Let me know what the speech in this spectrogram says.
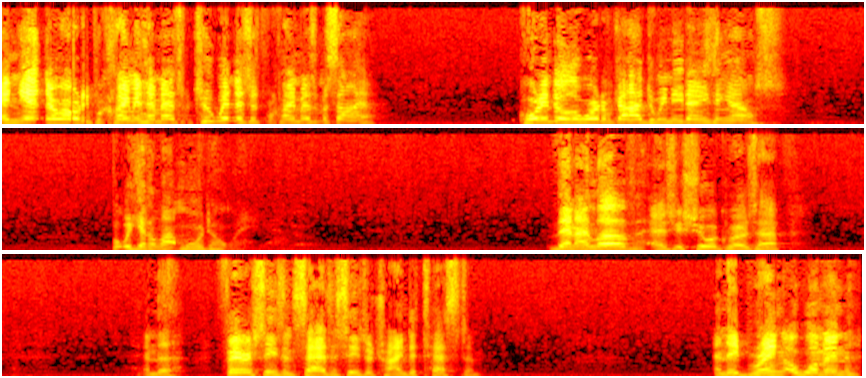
And yet they're already proclaiming him as, two witnesses proclaim him as Messiah. According to the Word of God, do we need anything else? But we get a lot more, don't we? Then I love as Yeshua grows up and the Pharisees and Sadducees are trying to test him. And they bring a woman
